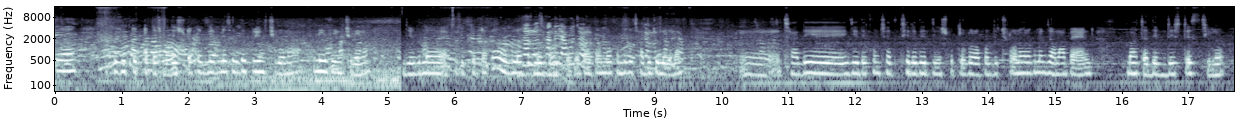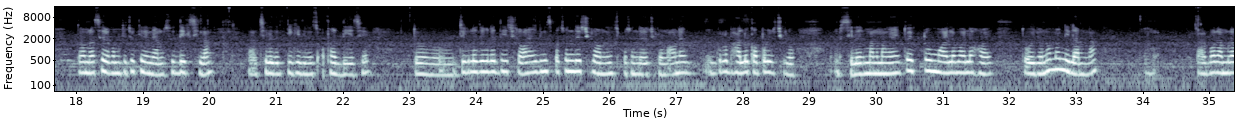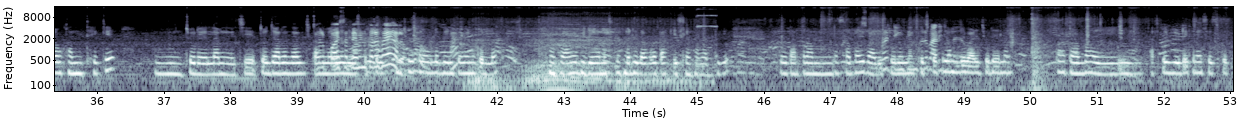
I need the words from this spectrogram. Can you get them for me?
পঁচাত্তর টাকা ছিল। দেড়শো টাকার যেগুলো সেগুলো প্রিন্ট ছিল না ফুলের প্রিন্ট ছিল না। যেগুলো একশো সত্তর টাকা ওগুলো ফুলের প্রিন্ট তারপর আমরা ওখান থেকে ছাদে চলে গেলাম। ছাদে এই যে দেখুন ছাদে ছেলেদের জিনিসপত্রগুলোর অফার দিচ্ছিল। অনেক রকমের জামা প্যান্ট বাচ্চাদের ড্রেস ট্রেস ছিল। তো আমরা সেরকম কিছু কিনে নিই আমরা শুধু দেখছিলাম ছেলেদের কী কী জিনিস অফার দিয়েছে। তো যেগুলো যেগুলো দিয়েছিল অনেক জিনিস পছন্দের ছিল অনেক জিনিস পছন্দের ছিল না অনেকগুলো ভালো কাপড়ের ছিল। ছেলের মান মানে তো একটু ময়লা ময়লা হয় তো ওই জন্য আমরা নিলাম না। তারপর আমরা ওখান থেকে চলে এলাম নিচে। তো যারা যারা? ওগুলো বিল পেমেন্ট করল? তো আমি ভিডিও বানাচ্ছিলাম বলে তারপরে তাকিয়েছিলাম আমার দিকে। তো তারপর আমরা সবাই বাড়ি চলে এলাম বাড়ি চলে এলাম। টাটা ভাই আজকের ভিডিওটা এখানে শেষ করছি।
